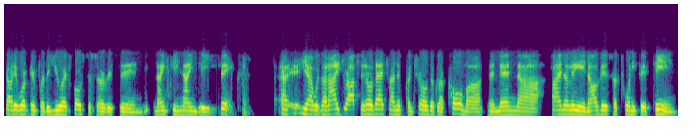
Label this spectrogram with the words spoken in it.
started working for the U.S. Postal Service in 1996 uh, yeah, I was on eye drops and all that, trying to control the glaucoma. And then uh, finally, in August of 2015,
